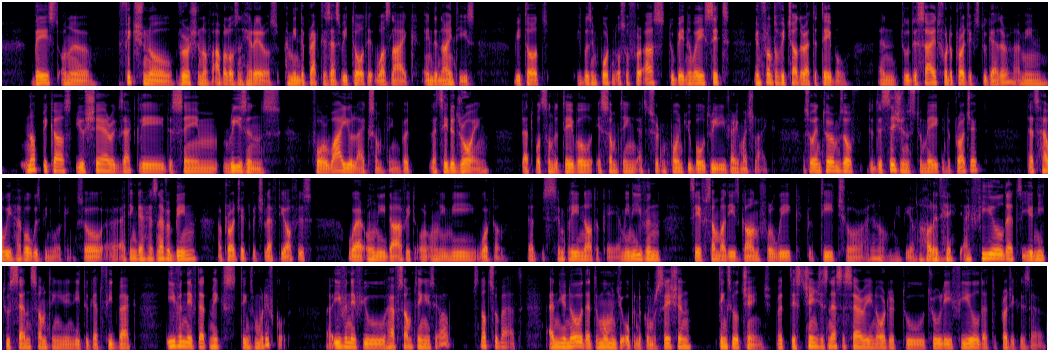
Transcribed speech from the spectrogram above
based on a fictional version of Abalos and Herreros. I mean, the practice as we thought it was like in the 90s, we thought it was important also for us to, be, in a way, sit in front of each other at the table and to decide for the projects together. I mean, not because you share exactly the same reasons for why you like something, but let's say the drawing, that what's on the table is something at a certain point you both really very much like. So, in terms of the decisions to make in the project, that's how we have always been working. So, uh, I think there has never been a project which left the office where only David or only me worked on. That is simply not okay. I mean, even say if somebody is gone for a week to teach or I don't know, maybe on holiday, I feel that you need to send something, you need to get feedback, even if that makes things more difficult. Uh, even if you have something, you say, oh, it's not so bad. And you know that the moment you open the conversation, things will change. But this change is necessary in order to truly feel that the project is there.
